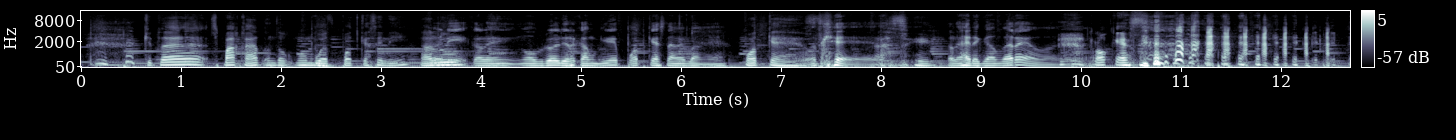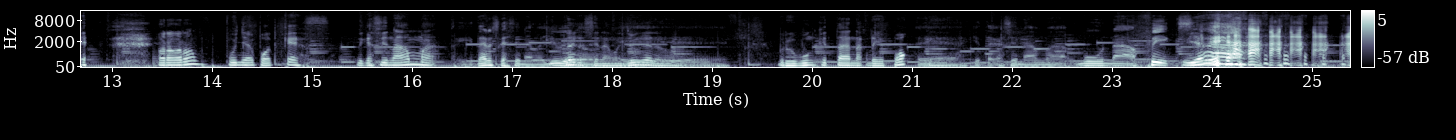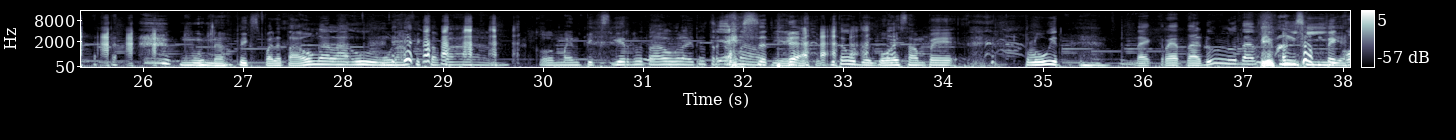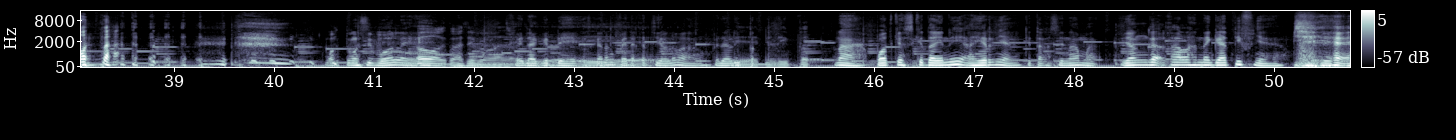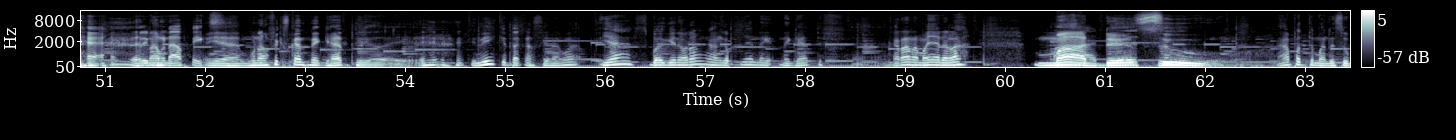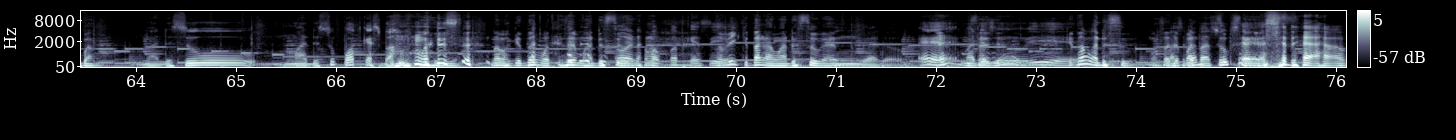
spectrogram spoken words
Kita sepakat untuk membuat podcast ini. Ini Lalu kalau yang ngobrol direkam gini podcast namanya bang ya. podcast. Podcast. Asik. Kalau ada gambarnya bang. Rokes. Orang-orang punya podcast dikasih nama. Kita harus kasih nama juga. Kita kasih nama juga Iya. dong. Berhubung kita anak Depok, Iya, kita kasih nama Munafik. ya. Munafik pada tahu nggak lau Munafik apaan? Kalau main Pix Gear lu tahu lah itu terkenal Yes, ya gitu. Kita udah goes sampai Pluit. Naik kereta dulu tapi bang sampai Iya. kota. Waktu masih boleh. Oh, waktu masih boleh. Sepeda gede, sekarang Iya. sepeda kecil doang, sepeda Iya, lipat. dilipet. Nah, podcast kita ini akhirnya kita kasih nama yang nggak kalah negatifnya. Dari Nam- Munafik. Iya, munafik kan negatif. Ini kita kasih nama ya sebagian orang nganggapnya ne- negatif. Karena namanya adalah Madesu. Apa tuh Madesu, Bang? Madesu Madesu podcast bang Iya, nama kita podcastnya Madesu. Oh ya. nama podcast sih Tapi kita nggak Madesu kan? Enggak dong Eh, Eh, Madesu iya Kita Madesu. Masa, depan, sukses. Sedap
